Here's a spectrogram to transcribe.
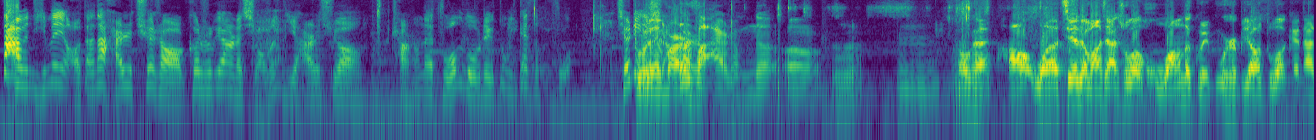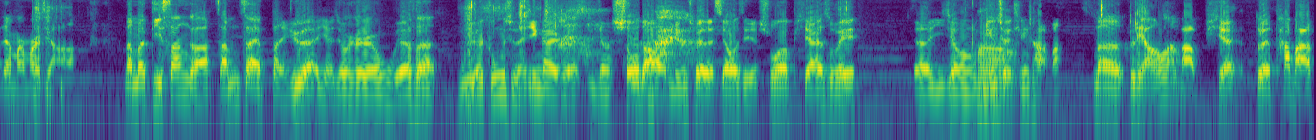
大问题没有，但它还是缺少各式各样的小问题，还是需要嗯厂商来琢磨琢磨这个东西该怎么做。其实这个对玩法呀什么的，嗯，嗯，嗯，OK，好，我接着往下说，虎王的鬼故事比较多，给大家慢慢讲。那么第三个，咱们在本月，也就是五月份，五月中旬，应该是已经收到明确的消息，说 PSV，呃，已经明确停产了。那他凉了。把 P 对他把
